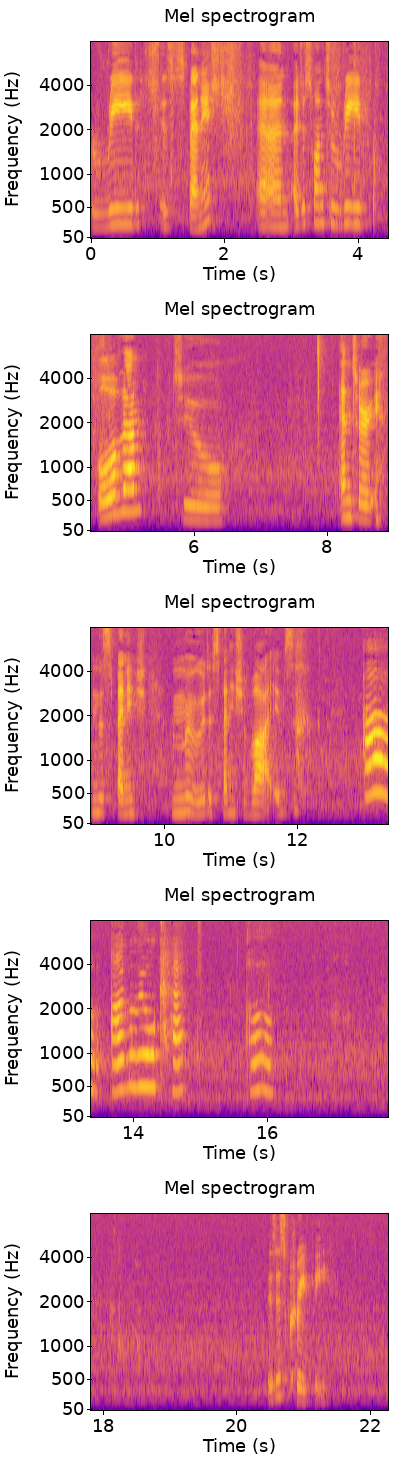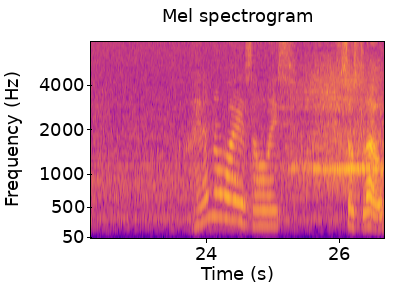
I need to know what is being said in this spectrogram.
read is Spanish and I just want to read all of them to enter in the Spanish mood, the Spanish vibes. Oh, I'm a little cat. Oh. This is creepy. I don't know why it's always so slow.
